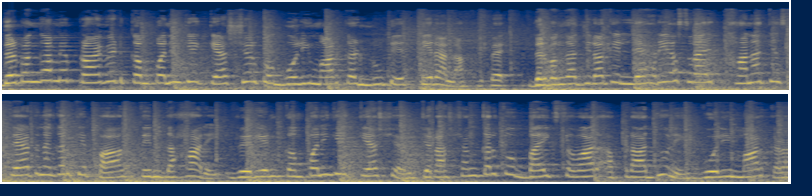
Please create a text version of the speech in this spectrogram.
दरभंगा में प्राइवेट कंपनी के कैशियर को गोली मारकर लूटे तेरह लाख रुपए। दरभंगा जिला के लहरिया सराय थाना के सैद नगर के पास दिन दहाड़े वेरिएंट कंपनी के कैशियर जराशंकर को बाइक सवार अपराधियों ने गोली मारकर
